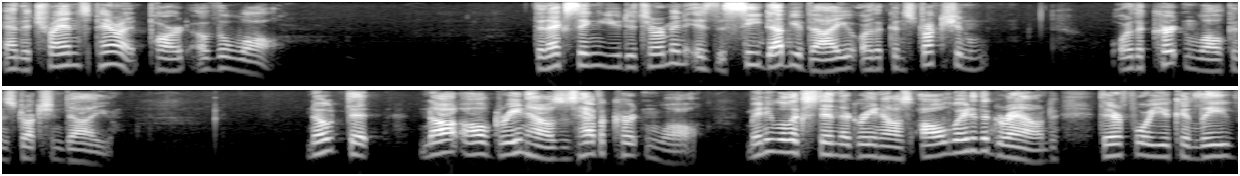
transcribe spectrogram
and the transparent part of the wall. The next thing you determine is the CW value or the construction or the curtain wall construction value. Note that not all greenhouses have a curtain wall. Many will extend their greenhouse all the way to the ground, therefore you can leave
